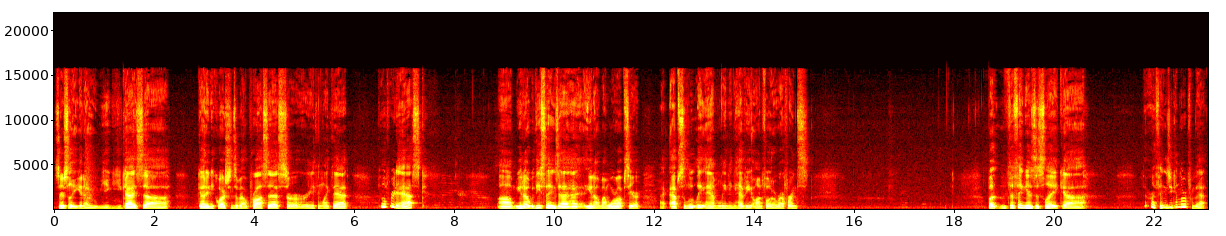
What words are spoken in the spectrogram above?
seriously, you know, you, you guys uh, got any questions about process or, or anything like that, feel free to ask. Um, you know, with these things, I, I you know, my warm ups here, I absolutely am leaning heavy on photo reference. But the thing is, it's like, uh, there are things you can learn from that.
